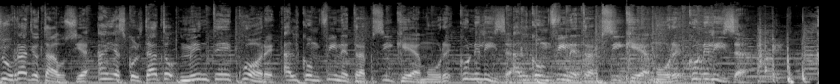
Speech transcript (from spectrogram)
Su Radio Tausia hai ascoltato Mente e Cuore al confine tra psiche e amore con Elisa. Al confine tra psiche e amore con Elisa.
